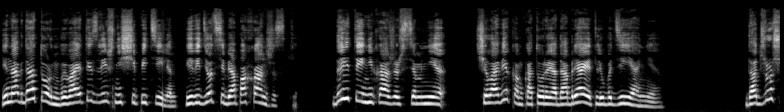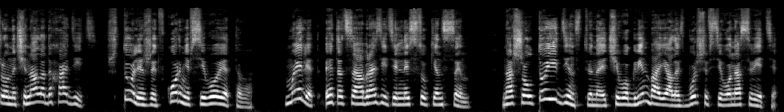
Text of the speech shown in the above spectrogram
иногда Торн бывает излишне щепетилен и ведет себя по-ханжески. Да и ты не кажешься мне человеком, который одобряет любодеяние. До Джошуа начинало доходить, что лежит в корне всего этого. Мелет, этот сообразительный сукин сын, нашел то единственное, чего Гвин боялась больше всего на свете,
